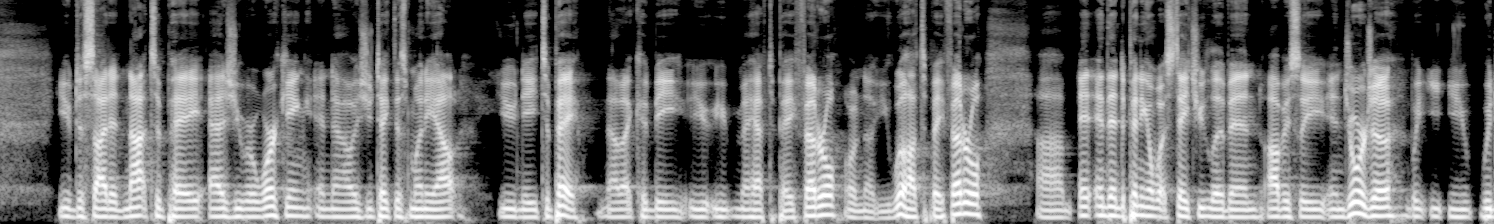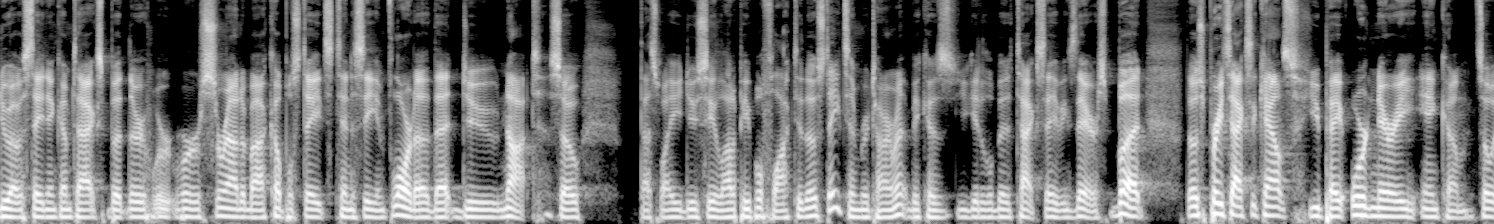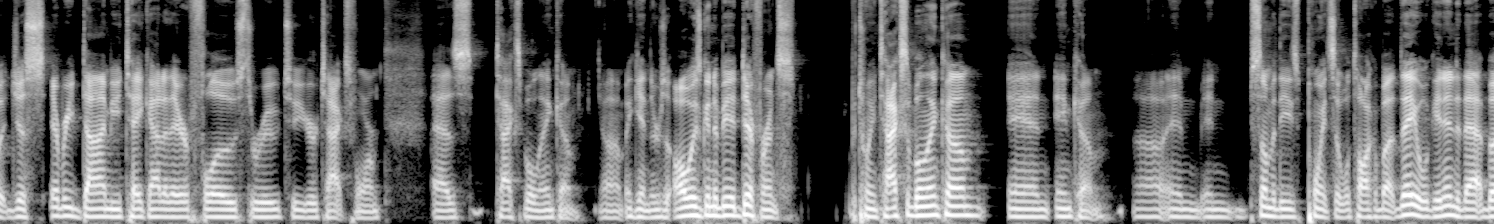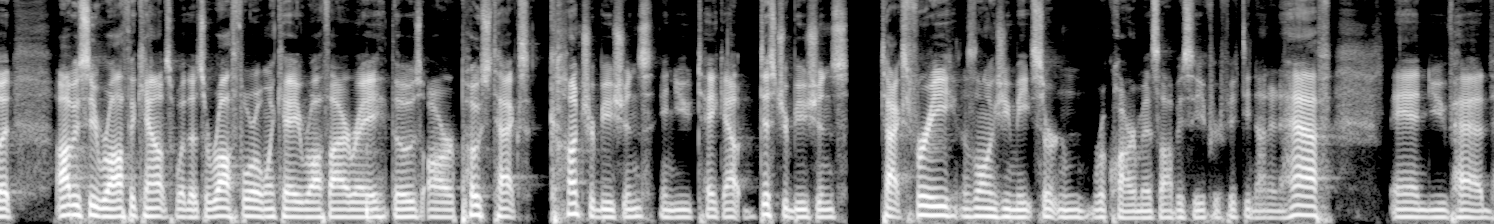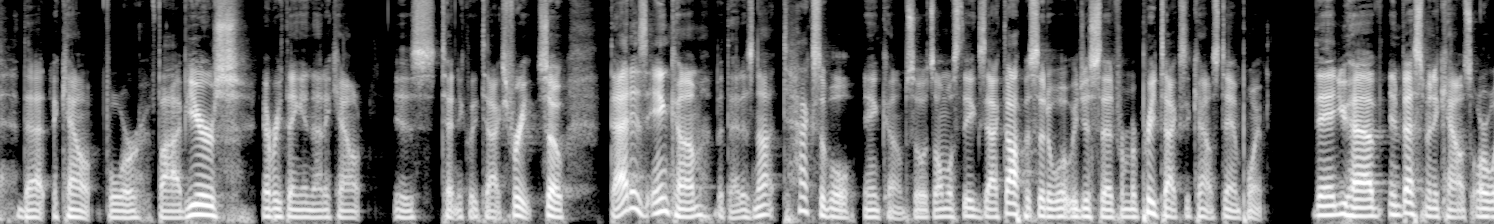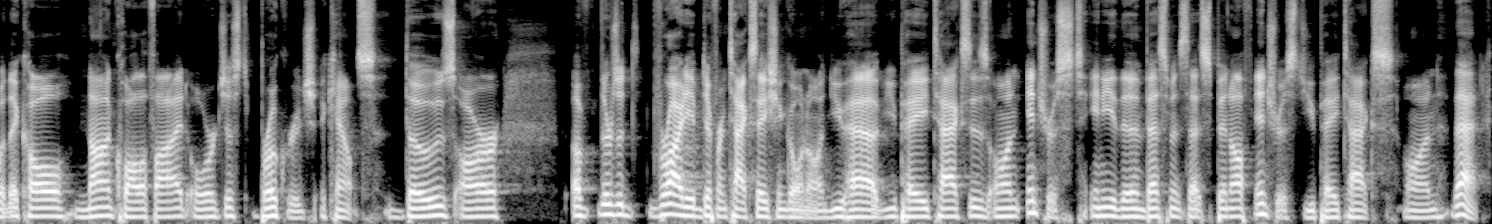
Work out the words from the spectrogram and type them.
You've decided not to pay as you were working, and now as you take this money out, you need to pay. Now that could be you you may have to pay federal, or no, you will have to pay federal um, and, and, then depending on what state you live in, obviously in Georgia, we you, we do have a state income tax, but there we're, we're surrounded by a couple states, Tennessee and Florida, that do not. So that's why you do see a lot of people flock to those states in retirement because you get a little bit of tax savings there. But those pre-tax accounts, you pay ordinary income, so it just every dime you take out of there flows through to your tax form as taxable income. Um, again, there's always going to be a difference between taxable income and income. uh, and and some of these points that we'll talk about today, we'll get into that. But obviously, Roth accounts, whether it's a Roth 401k, Roth IRA, those are post tax contributions, and you take out distributions tax free as long as you meet certain requirements. Obviously, if you're 59 and a half and you've had that account for five years, everything in that account is technically tax free. So that is income, but that is not taxable income. So it's almost the exact opposite of what we just said from a pre tax account standpoint. Then you have investment accounts or what they call non qualified or just brokerage accounts. Those are a, there's a variety of different taxation going on. You have you pay taxes on interest. Any of the investments that spin off interest, you pay tax on that.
